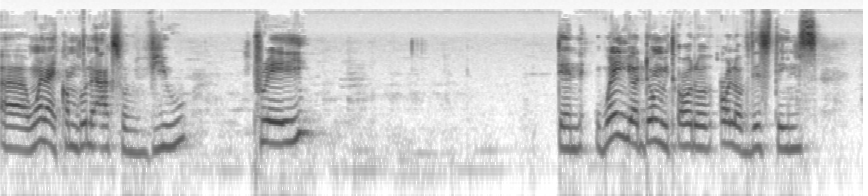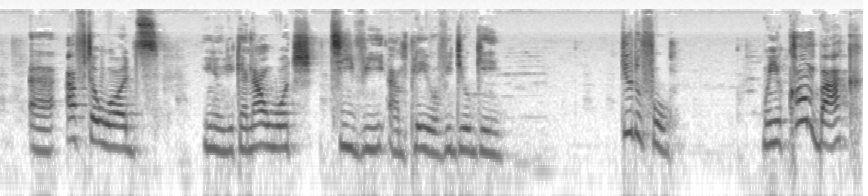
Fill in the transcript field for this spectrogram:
Uh, when i come i'm going to ask for review pray then when you're done with all of all of these things uh, afterwards you know you can now watch tv and play your video game. Beautiful. When you come back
